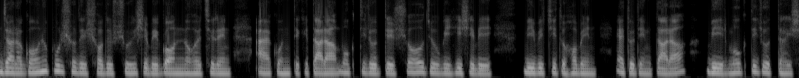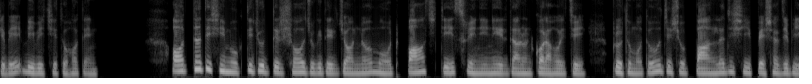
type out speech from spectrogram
যারা গণপরিষদের সদস্য হিসেবে গণ্য হয়েছিলেন, এখন থেকে তারা মুক্তিযুদ্ধের সহযোগী হিসেবে বিবেচিত হবেন। এতদিন তারা বীর মুক্তিযোদ্ধা হিসেবে বিবেচিত হতেন। অধ্যাদেশে মুক্তিযুদ্ধের সহযোগীদের জন্য মোট পাঁচটি শ্রেণি নির্ধারণ করা হয়েছে। প্রথমত, যেসব বাংলাদেশি পেশাজীবী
